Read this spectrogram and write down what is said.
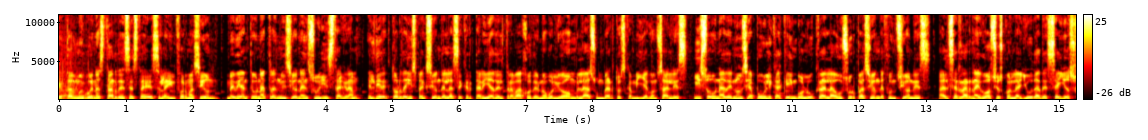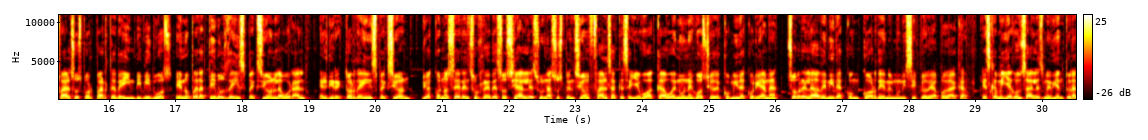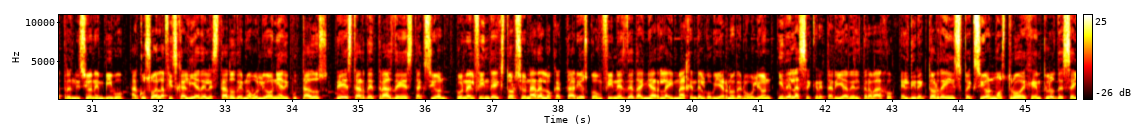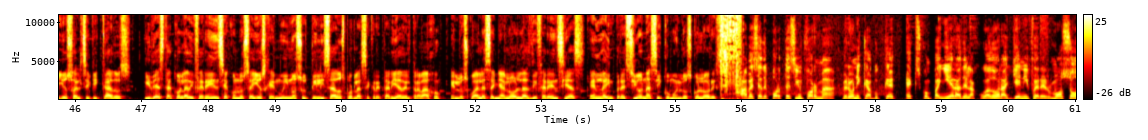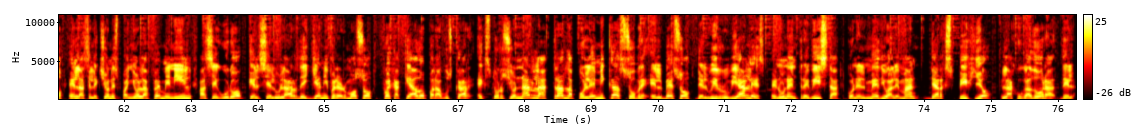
¿Qué tal? Muy buenas tardes, esta es la información. Mediante una transmisión en su Instagram, el director de inspección de la Secretaría del Trabajo de Nuevo León, Blas Humberto Escamilla González, hizo una denuncia pública que involucra la usurpación de funciones al cerrar negocios con la ayuda de sellos falsos por parte de individuos en operativos de inspección laboral. El director de inspección dio a conocer en sus redes sociales una suspensión falsa que se llevó a cabo en un negocio de comida coreana sobre la avenida Concordia en el municipio de Apodaca. Escamilla González mediante una transmisión en vivo, acusó a la Fiscalía del Estado de Nuevo León y a diputados de estar detrás de esta acción, con el fin de extorsionar a locatarios con fines de dañar la imagen del gobierno de Nuevo León y de la Secretaría del Trabajo. El director de inspección mostró ejemplos de sellos falsificados y destacó la diferencia con los sellos genuinos utilizados por la Secretaría del Trabajo, en los cuales señaló las diferencias en la impresión así como en los colores. ABC Deportes informa, Verónica Buquet, ex compañera de la jugadora Jennifer Hermoso en la selección española femenil aseguró que el celular de Jennifer Hermoso fue hackeado para buscar extorsionarla tras la polémica sobre el beso de Luis Rubiales. En una entrevista con el medio alemán Der Spiegel, la jugadora del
